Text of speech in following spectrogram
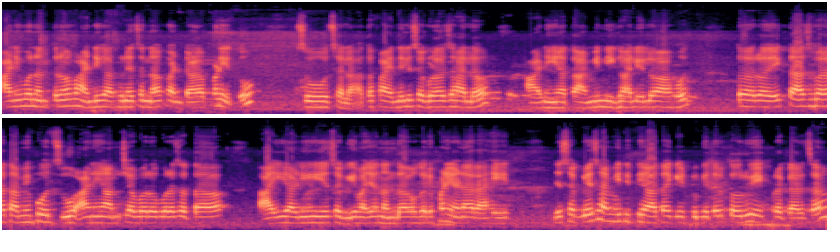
आणि मग नंतर मग भांडी घासवण्याचा ना कंटाळा पण येतो. सो चला आता फायनली सगळं झालं आणि आता आम्ही निघालेलो आहोत. तर एक तासभरात आम्ही पोहोचू आणि आमच्याबरोबरच आता आई आणि सगळी माझ्या नंदा वगैरे पण येणार आहेत. जे सगळेच आम्ही तिथे आता गेट टुगेदर करू एक प्रकारचा.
